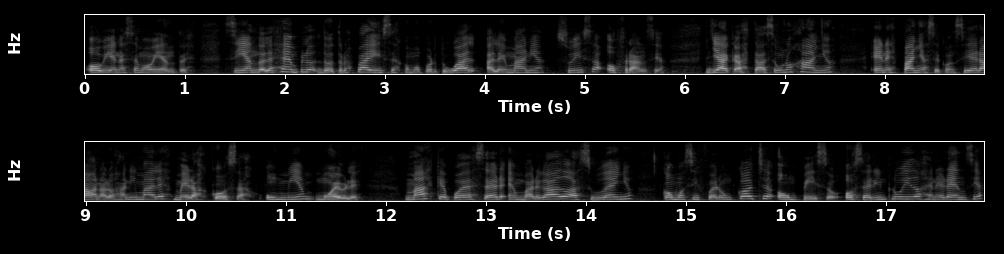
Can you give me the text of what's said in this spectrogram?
o bienes semovientes, siguiendo el ejemplo de otros países como Portugal, Alemania, Suiza o Francia, ya que hasta hace unos años en España se consideraban a los animales meras cosas, un bien mueble, más que puede ser embargado a su dueño como si fuera un coche o un piso, o ser incluidos en herencia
